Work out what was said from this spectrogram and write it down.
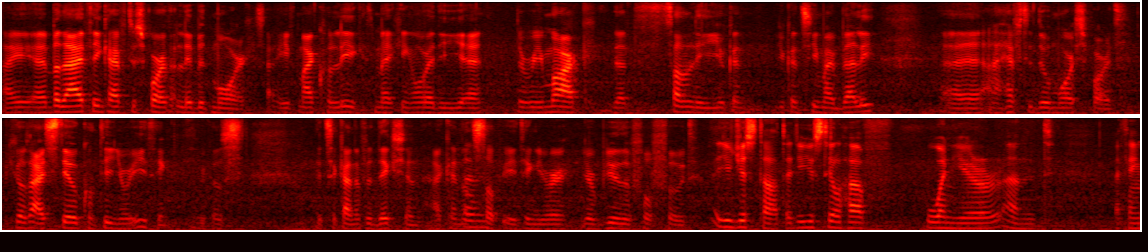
I uh, but I think I have to sport a little bit more. So if my colleague is making already uh, the remark that suddenly you can you can see my belly, uh, I have to do more sport because I still continue eating because it's a kind of addiction. I cannot Um, stop eating your your beautiful food. You just started. You still have one year and I think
